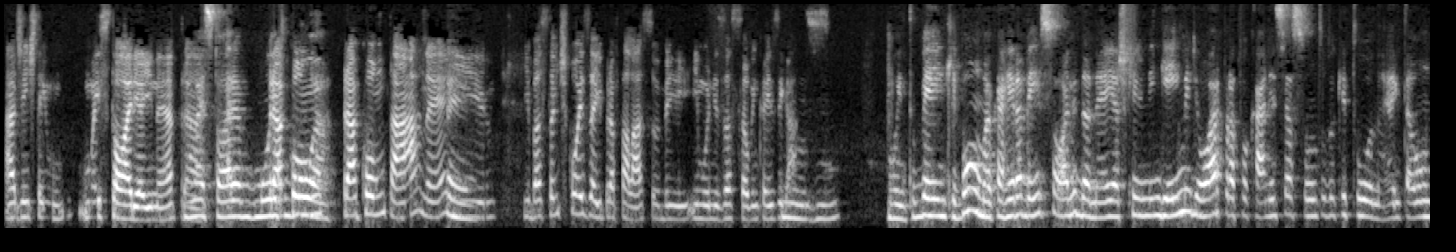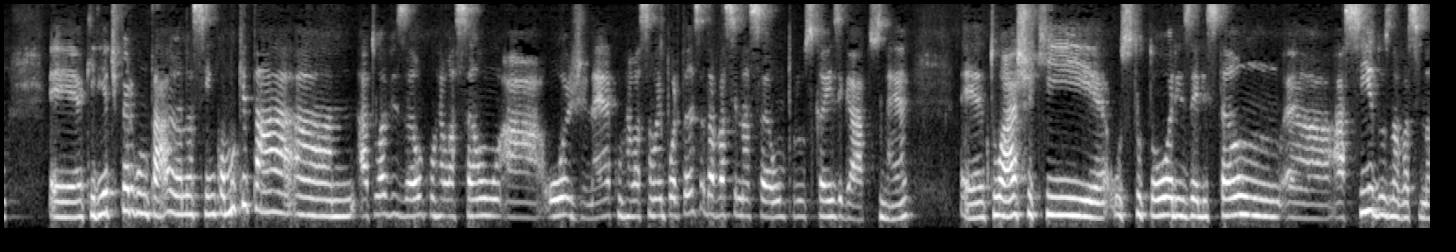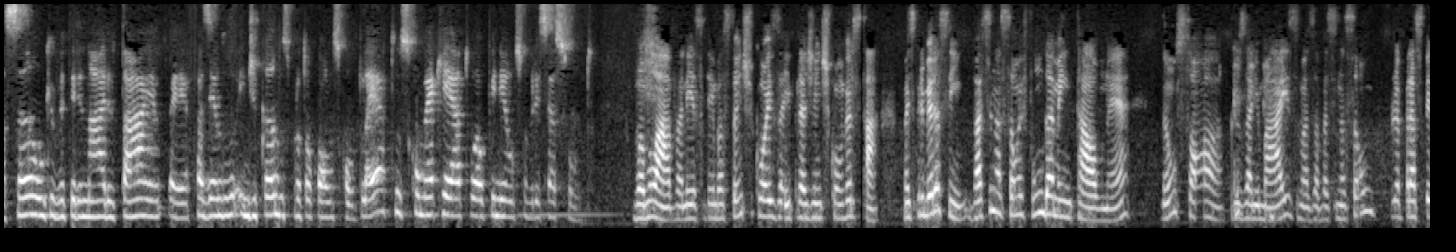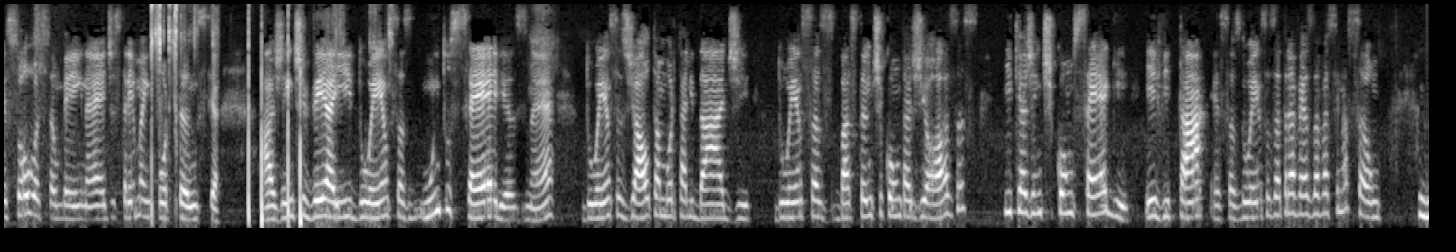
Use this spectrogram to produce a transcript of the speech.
a gente tem um- uma história aí, né, Uma para história muito con boa. para contar, né? É. E, e bastante coisa aí para falar sobre imunização em cães e gatos. Uhum. Muito bem, que bom, uma carreira bem sólida, né? E acho que ninguém melhor para tocar nesse assunto do que tu, né? Então, é, queria te perguntar, Ana, assim, como que tá a, a tua visão com relação a hoje, né? Com relação à importância da vacinação para os cães e gatos, né? É, tu acha que os tutores eles estão é, assíduos na vacinação, que o veterinário está fazendo, indicando os protocolos completos? Como é que é a tua opinião sobre esse assunto? Vamos lá, Vanessa, tem bastante coisa aí para a gente conversar. Mas primeiro assim, vacinação é fundamental, né? Não só para os animais, mas a vacinação para as pessoas também, né? É de extrema importância. A gente vê aí doenças muito sérias, né? Doenças de alta mortalidade, doenças bastante contagiosas e que a gente consegue evitar essas doenças através da vacinação.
